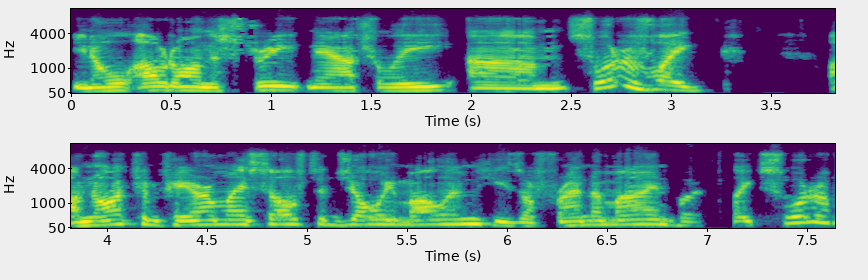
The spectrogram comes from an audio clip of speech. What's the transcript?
you know, out on the street naturally. Um, sort of like, I'm not comparing myself to Joey Mullen. He's a friend of mine, but like sort of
